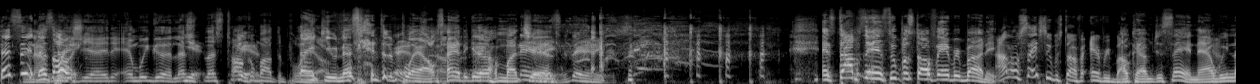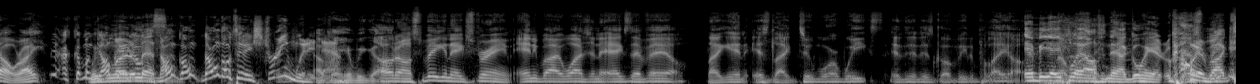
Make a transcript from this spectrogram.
That's it. And That's I all. appreciate it, and we good. Let's Yeah, let's talk yeah. about the playoffs. Thank you. Let's get to the playoffs. I had to get it off my there chest. It is, there it is. And stop saying superstar for everybody. I don't say superstar for everybody. Okay, I'm just saying. Now we know, right? Yeah, come on, We've don't, learned a don't, lesson. don't, go, don't go to the extreme with it now. Okay, here we go. Hold on. Speaking of extreme, anybody watching the XFL? Like in, it's like two more weeks, and then it's gonna be the playoffs. NBA Nobody- playoffs now. Go ahead. Go ahead, Rocky.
